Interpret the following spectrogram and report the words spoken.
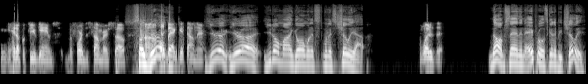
hit up a few games before the summer. So, so uh, you're hopefully I can get down there. You're a, you're a you don't mind going when it's when it's chilly out. What is it? No, I'm saying in April it's going to be chilly.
